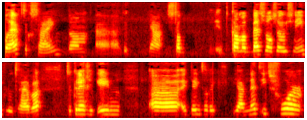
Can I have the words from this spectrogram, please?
heel heftig zijn, dan eh, de- ja, kan dat best wel zo zijn invloed hebben. Toen kreeg ik in, eh, ik denk dat ik ja, net iets voor,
